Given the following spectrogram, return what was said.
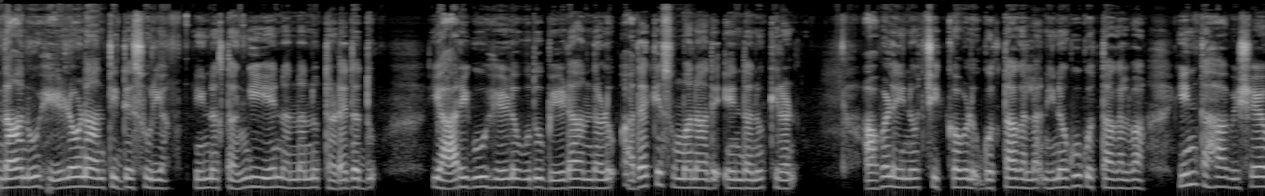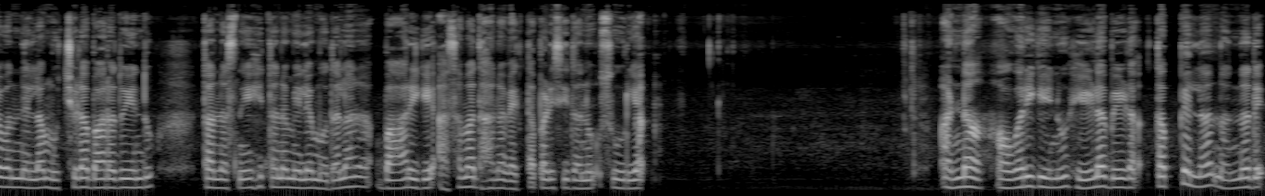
ನಾನು ಹೇಳೋಣ ಅಂತಿದ್ದೆ ಸೂರ್ಯ. ನಿನ್ನ ತಂಗಿಯೇ ನನ್ನನ್ನು ತಡೆದದ್ದು. ಯಾರಿಗೂ ಹೇಳುವುದು ಬೇಡ ಅಂದಳು. ಅದಕ್ಕೆ ಸುಮ್ಮನಾದೆ ಎಂದನು ಕಿರಣ್. ಅವಳೇನೋ ಚಿಕ್ಕವಳು, ಗೊತ್ತಾಗಲ್ಲ, ನಿನಗೂ ಗೊತ್ತಾಗಲ್ವಾ? ಇಂತಹ ವಿಷಯವನ್ನೆಲ್ಲ ಮುಚ್ಚಿಡಬಾರದು ಎಂದು ತನ್ನ ಸ್ನೇಹಿತನ ಮೇಲೆ ಮೊದಲ ಬಾರಿಗೆ ಅಸಮಾಧಾನ ವ್ಯಕ್ತಪಡಿಸಿದನು ಸೂರ್ಯ. ಅಣ್ಣ, ಅವರಿಗೇನು ಹೇಳಬೇಡ. ತಪ್ಪೆಲ್ಲ ನನ್ನದೇ.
